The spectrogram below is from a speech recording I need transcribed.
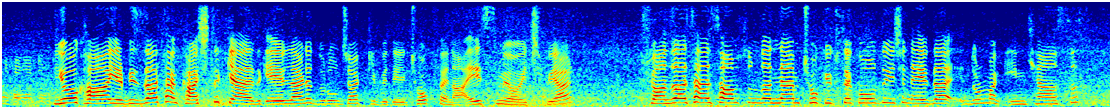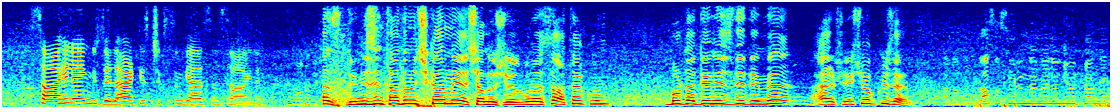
bu havada? Yok hayır biz zaten kaçtık geldik. Evlerde durulacak gibi değil. Çok fena. Esmiyor hiçbir yer. Şu an zaten Samsun'da nem çok yüksek olduğu için evde durmak imkansız. Sahil en güzeli. Herkes çıksın gelsin sahile. Biraz Denizin tadını çıkarmaya çalışıyoruz. Burası Atakum. Burada deniz dedi mi her şey çok güzel. Nasıl serinlemenin yöntemleri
